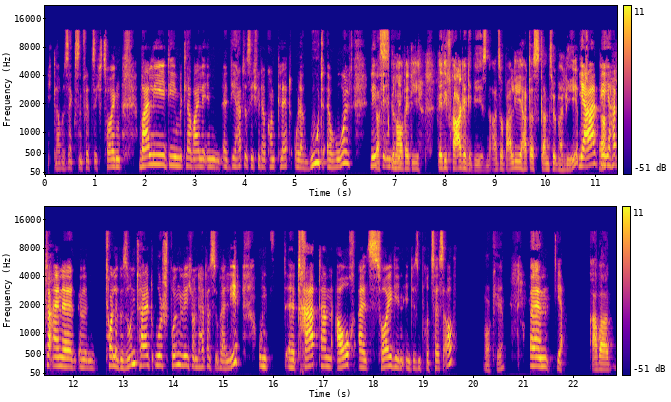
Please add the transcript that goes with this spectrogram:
ich glaube, 46 Zeugen. Wally, die mittlerweile in, äh, die hatte sich wieder komplett oder gut erholt, lebte das in genau wäre die wäre die Frage gewesen. Also Wally hat das Ganze überlebt. Ja, die ja? hatte eine äh, tolle Gesundheit ursprünglich und hat das überlebt und äh, trat dann auch als Zeugin in diesem Prozess auf. Okay. Ähm, ja. Aber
